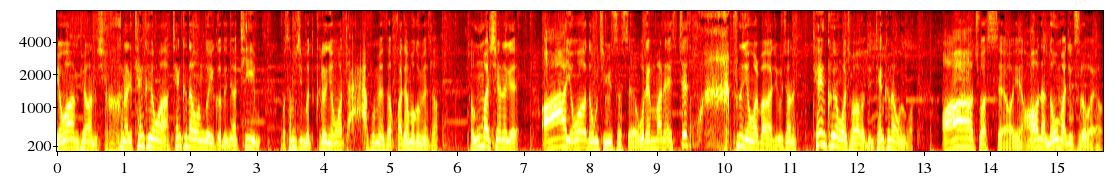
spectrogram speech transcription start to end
영화 한 편 시원하게 탱크 영화 탱크 나오는 거 있거든요. T 뭐 30, 뭐 그런 영화 딱 보면서 과자 먹으면서 정말 시원하게 아 영화가 너무 재밌었어요. 오랜만에 스트레스 확 푸는 영화를 봐가지고 저는 탱크 영화 좋아하거든요. 탱크 나오는 거. 아 좋았어요. 예, 어난 너무 만족스러워요.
